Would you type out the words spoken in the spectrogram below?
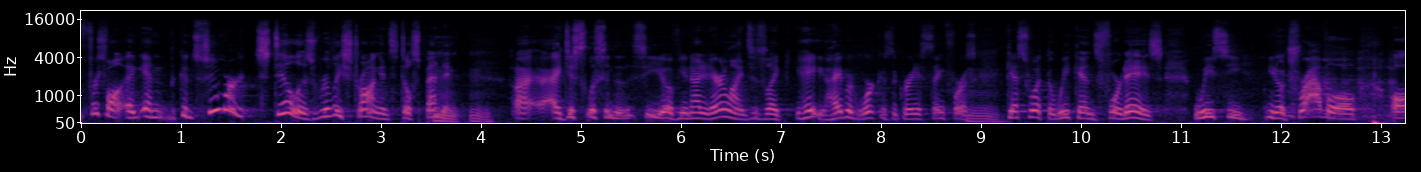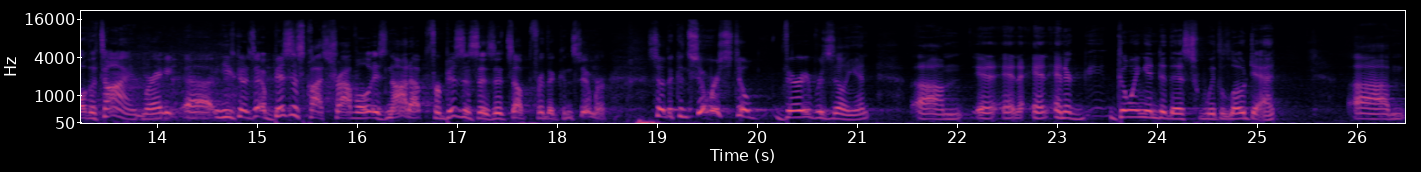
first of all, again, the consumer still is really strong and still spending. Mm, mm. I, I, just listened to the CEO of United Airlines. Is like, hey, hybrid work is the greatest thing for us. Mm. Guess what? The weekend's four days. We see, you know, travel all the time, right? Uh, he goes, business class travel is not up for businesses; it's up for the consumer. So the consumer is still very resilient, um, and, and, and are going into this with low debt. Um,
